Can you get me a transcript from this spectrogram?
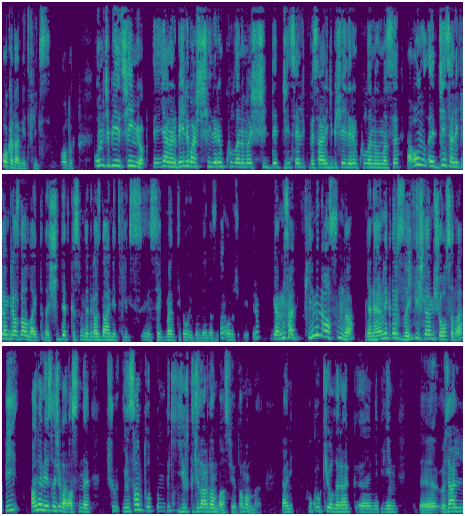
O kadar Netflix olur. Onun için bir şeyim yok. Yani hani belli başlı şeylerin kullanımı, şiddet, cinsellik vesaire gibi şeylerin kullanılması. Ya on, e, cinsellik falan biraz daha light'tı da şiddet kısmında biraz daha Netflix e, segmentine uygundu en azından. Onu söyleyebilirim. Yani misal filmin aslında yani her ne kadar zayıf işlenmiş olsa da bir ana mesajı var. Aslında şu insan toplumundaki yırtıcılardan bahsediyor tamam mı? Yani hukuki olarak e, ne bileyim e, özel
